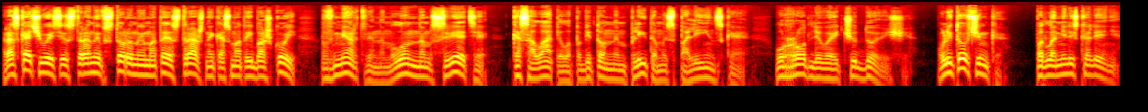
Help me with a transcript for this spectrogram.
Раскачиваясь из стороны в сторону и мотая страшной косматой башкой, в мертвенном лунном свете косолапило по бетонным плитам исполинское, уродливое чудовище. У Литовченко подломились колени.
